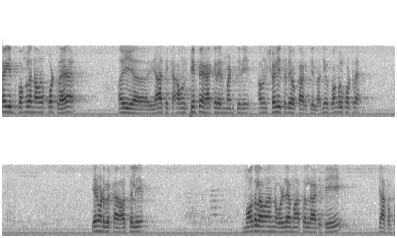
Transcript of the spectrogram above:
ಕೈ ಇದ್ದ ಪೊಂಗಲನ್ನು ಅವನಿಗೆ ಕೊಟ್ರೆ, ಅಯ್ಯ ಯಾತಿಕ ಅವನಿಗೆ ತಿಪ್ಪೆ ಹಾಕಿದ್ರೆ ಏನ್ ಮಾಡ್ತೀರಿ? ಅವನಿಗೆ ಚಳಿ ತಡೆಯೋಕ್ಕಾಗ್ತಿಲ್ಲ. ನೀವು ಪೊಂಗಲ್ ಕೊಟ್ರೆ. ಏನ್ ಮಾಡ್ಬೇಕಾ ಅವತ್ತಲ್ಲಿ ಮೊದಲು ಅವನನ್ನು ಒಳ್ಳೆ ಮಾತಲ್ಲಾಡಿಸಿ ಯಾಕಪ್ಪ,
